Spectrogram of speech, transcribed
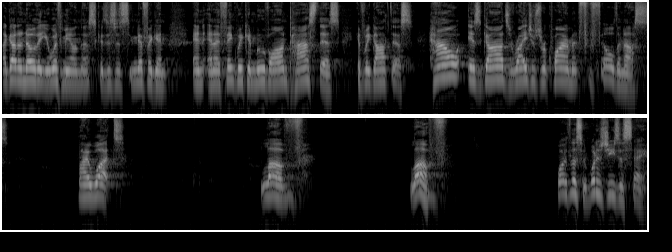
I got to know that you're with me on this because this is significant. And, and I think we can move on past this if we got this. How is God's righteous requirement fulfilled in us? By what? Love. Love. Well, listen, what does Jesus say?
